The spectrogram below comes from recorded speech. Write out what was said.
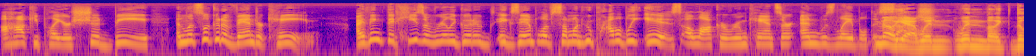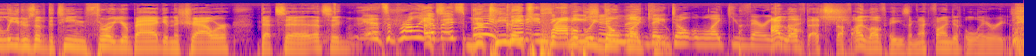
a hockey player should be, and let's look at Evander Kane. I think that he's a really good example of someone who probably is a locker room cancer and was labeled as No, such. yeah, when when like the leaders of the team throw your bag in the shower, that's a that's a it's a probably it's your probably a good teammates probably don't like they you. don't like you very much. I much. love that stuff. I love hazing. I find it hilarious.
